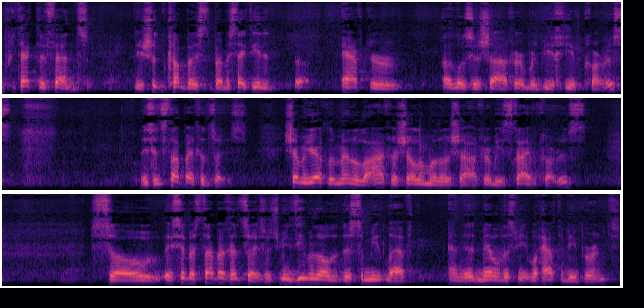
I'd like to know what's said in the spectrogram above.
protective fence. You shouldn't come by, by mistake to eat it uh, after a Lusa Shachar, would be a Chiv Chorus. They said, stop by Chedzois. So they said, which means even though there's some meat left, and the middle of this meat will have to be burnt,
